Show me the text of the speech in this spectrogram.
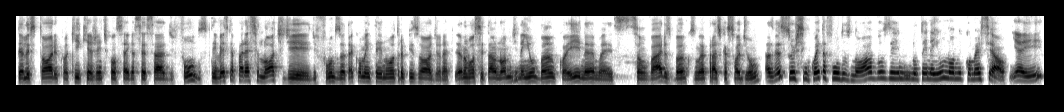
pelo histórico aqui que a gente consegue acessar de fundos, tem vezes que aparece lote de, de fundos, até comentei no outro episódio, né? Eu não vou citar o nome de nenhum banco aí, né? Mas são vários bancos, não é prática só de um. Às vezes surge 50 fundos novos e não tem nenhum nome comercial. E aí,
